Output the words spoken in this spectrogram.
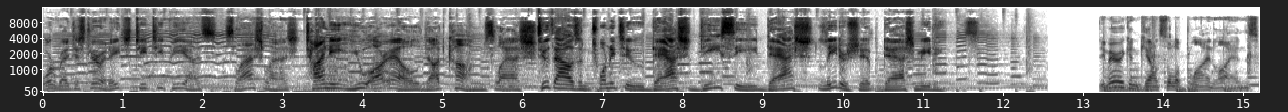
or register at https slash slash tinyurl.com slash 2022 dash DC dash leadership dash meetings. The American Council of Blind Lions,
